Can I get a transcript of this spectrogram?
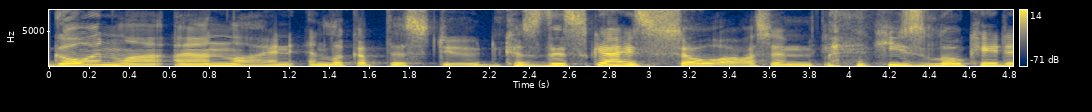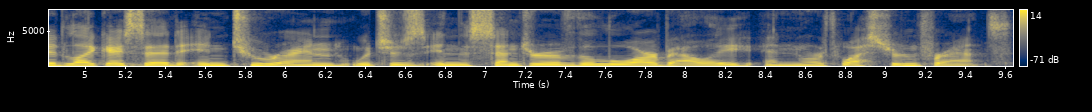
Go in online and look up this dude because this guy's so awesome. He's located, like I said, in Touraine, which is in the center of the Loire Valley in northwestern France.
